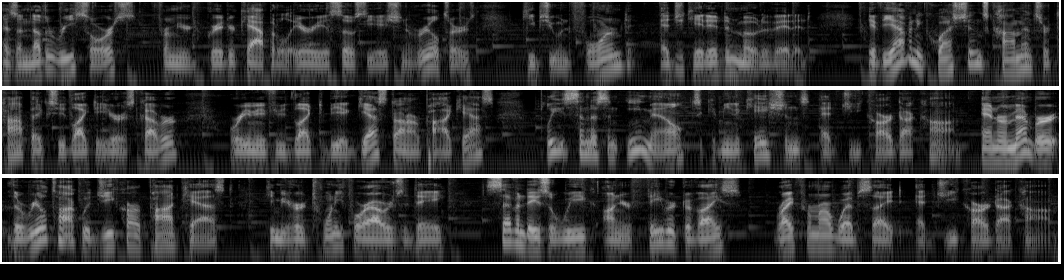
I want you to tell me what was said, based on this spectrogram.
as another resource from your Greater Capital Area Association of Realtors, keeps you informed, educated, and motivated. If you have any questions, comments, or topics you'd like to hear us cover, or even if you'd like to be a guest on our podcast, please send us an email to communications at gcar.com. And remember, the Real Talk with GCAR podcast can be heard 24 hours a day, seven days a week on your favorite device, right from our website at gcar.com.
